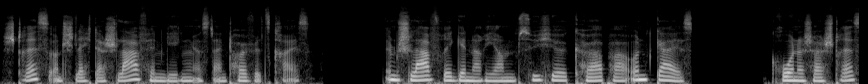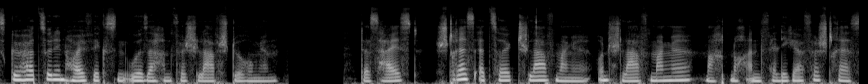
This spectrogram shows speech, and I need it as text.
Stress und schlechter Schlaf hingegen ist ein Teufelskreis. Im Schlaf regenerieren Psyche, Körper und Geist. Chronischer Stress gehört zu den häufigsten Ursachen für Schlafstörungen. Das heißt, Stress erzeugt Schlafmangel und Schlafmangel macht noch anfälliger für Stress.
